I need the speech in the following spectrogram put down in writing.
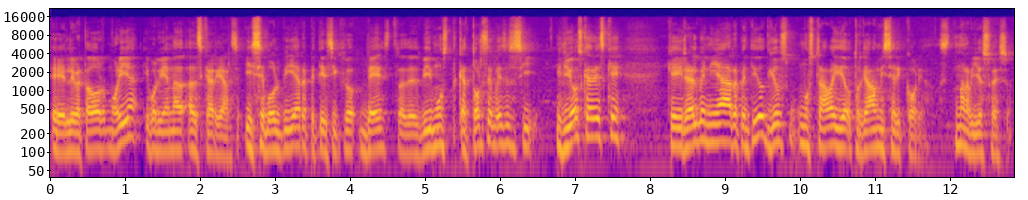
el libertador moría y volvían a, a, descargarse. Y se volvía a repetir el ciclo vez tras vez. Vimos 14 veces así Y Dios cada vez que, que Israel venía arrepentido, Dios mostraba y otorgaba misericordia. Es maravilloso eso.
